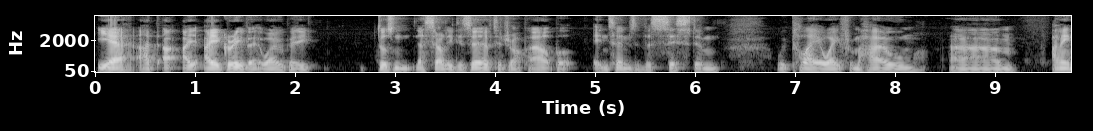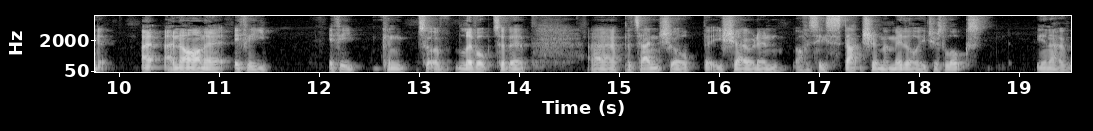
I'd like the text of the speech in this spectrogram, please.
yeah, I, I, I agree that Iwobi doesn't necessarily deserve to drop out, but in terms of the system we play away from home, um, I mean, Onana, if he if he can sort of live up to the uh, potential that he's shown, and obviously his stature in the middle, he just looks, you know,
